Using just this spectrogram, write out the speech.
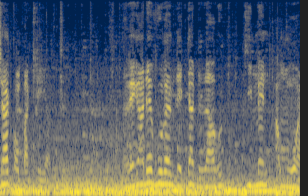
Chers compatriotes, regardez vous-même l'état de la route qui mène à moi.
